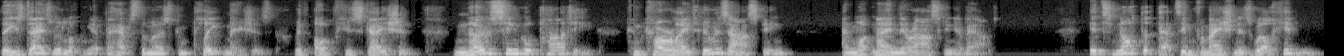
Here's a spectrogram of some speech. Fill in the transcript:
These days, we're looking at perhaps the most complete measures with obfuscation. No single party can correlate who is asking and what name they're asking about. It's not that that information is well hidden,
